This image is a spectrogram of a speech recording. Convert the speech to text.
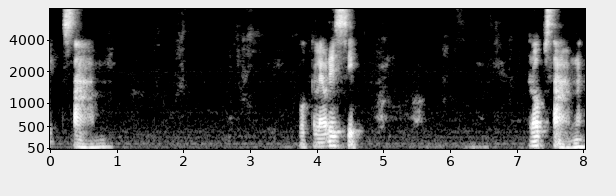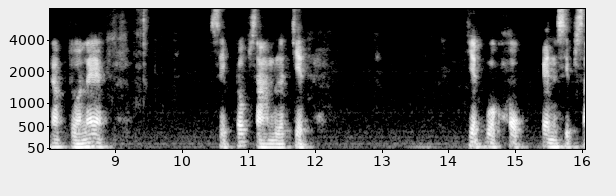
ขสามบวกกันแล้วได้สิบลบสามนะครับ ตัวแรกสิบลบสามเหลือเจ็ดเจ็ดบวกหกเป็นสิบส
